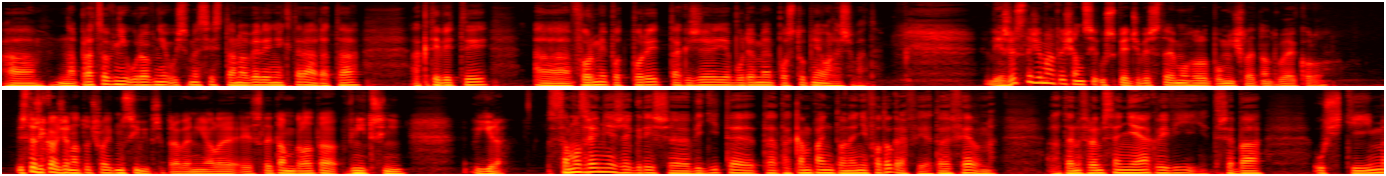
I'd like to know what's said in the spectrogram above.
a na pracovní úrovni už jsme si stanovili některá data, aktivity a formy podpory, takže je budeme postupně ohlašovat. Věřil jste, že máte šanci uspět, že byste mohl pomýšlet na druhé kolo? Vy jste říkal, že na to člověk musí být připravený, ale jestli tam byla ta vnitřní víra. Samozřejmě, že když eh, vidíte, ta, ta kampaň to není fotografie, to je film. A ten film se nějak vyvíjí. Třeba už tím,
